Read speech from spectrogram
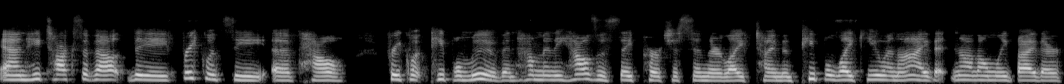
And he talks about the frequency of how frequent people move and how many houses they purchase in their lifetime. And people like you and I that not only buy their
